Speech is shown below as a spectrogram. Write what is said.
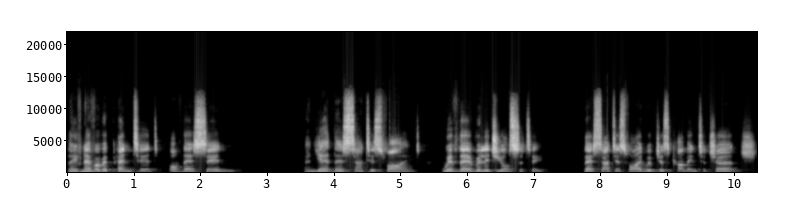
They've never repented of their sin. And yet they're satisfied with their religiosity. They're satisfied with just coming to church.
